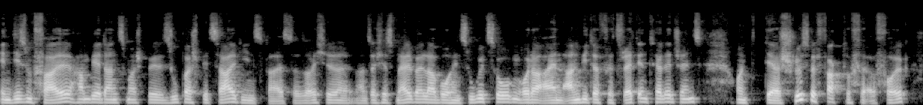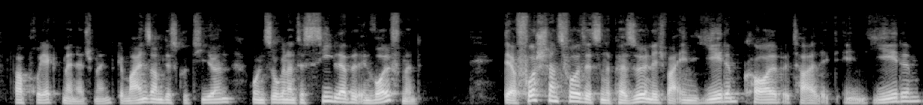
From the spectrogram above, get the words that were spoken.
in diesem Fall haben wir dann zum Beispiel super Spezialdienstleister, solche, ein solches Malware-Labor hinzugezogen oder einen Anbieter für Threat Intelligence. Und der Schlüsselfaktor für Erfolg war Projektmanagement, gemeinsam diskutieren und sogenanntes C-Level Involvement. Der Vorstandsvorsitzende persönlich war in jedem Call beteiligt, in jedem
